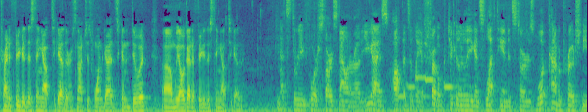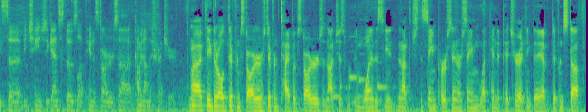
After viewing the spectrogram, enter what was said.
trying to figure this thing out together. It's not just one guy that's going to do it. Um, we all got to figure this thing out together. That's three, four starts now in a row that you guys offensively have struggled, particularly against left-handed starters. What kind of approach needs to be changed against those left-handed starters uh, coming down the stretch here? I think they're all different starters, different type of starters. It's not just one of the, you know, they're not just the same person or same left-handed pitcher. I think they have different stuff.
